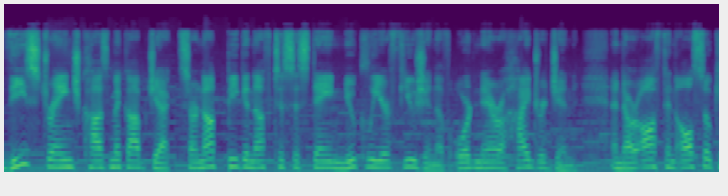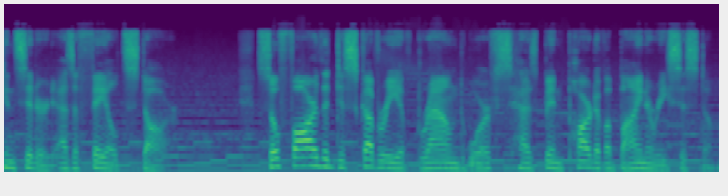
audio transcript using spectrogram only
These strange cosmic objects are not big enough to sustain nuclear fusion of ordinary hydrogen and are often also considered as a failed star. So far, the discovery of brown dwarfs has been part of a binary system.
